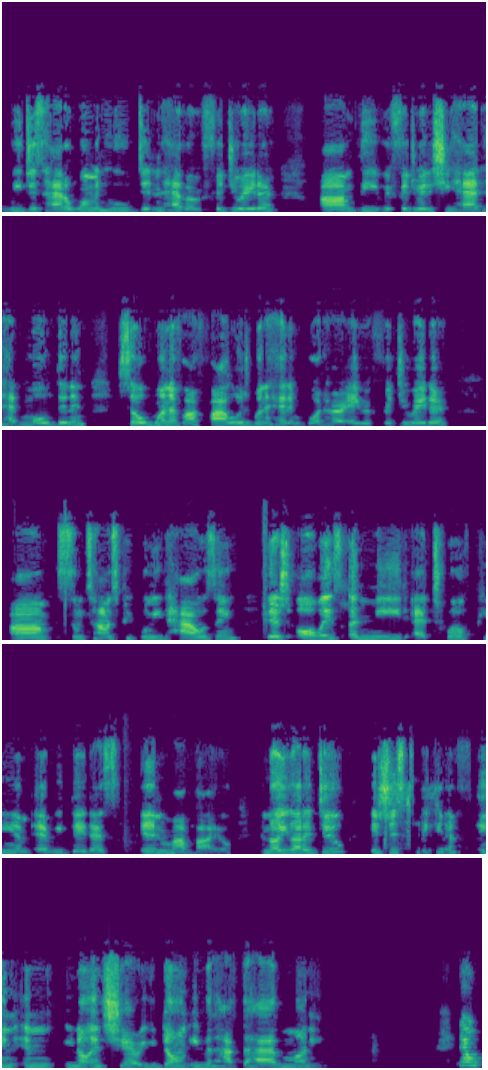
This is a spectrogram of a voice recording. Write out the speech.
we just had a woman who didn't have a refrigerator um, the refrigerator she had had mold in it. So one of our followers went ahead and bought her a refrigerator. Um, sometimes people need housing. There's always a need at 12 p.m. every day that's in my bio. And all you got to do is just take it and, and, and, you know, and share it. You don't even have to have money. Now,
